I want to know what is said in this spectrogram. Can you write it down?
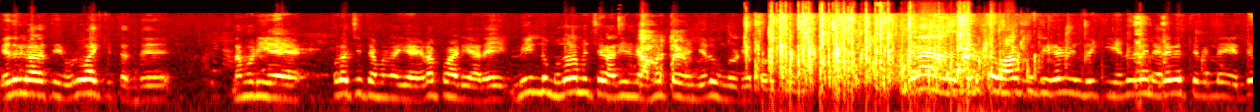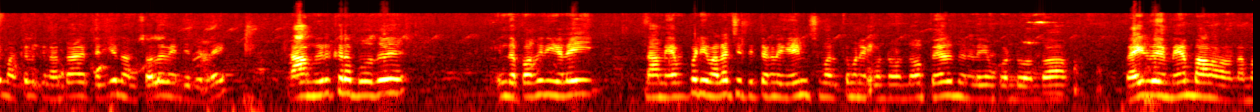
எதிர்காலத்தை உருவாக்கி தந்து நம்முடைய புரட்சி தமிழக எடப்பாடியாரை மீண்டும் முதலமைச்சர் அரியணையில் அமர்த்த வேண்டியது உங்களுடைய பொறுப்பு. ஏன்னா கொடுத்த வாக்குறுதிகள் இன்றைக்கு எதுவுமே நிறைவேற்றவில்லை என்று மக்களுக்கு நன்றாக தெரியும். நாம் சொல்ல வேண்டியதில்லை. நாம் இருக்கிற போது இந்த பகுதிகளை நாம் எப்படி வளர்ச்சி திட்டங்களை எய்ம்ஸ் மருத்துவமனை கொண்டு வந்தோம் பேருந்து நிலையம் கொண்டு வந்தோம் ரயில்வே மேம்பாலம் நம்ம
